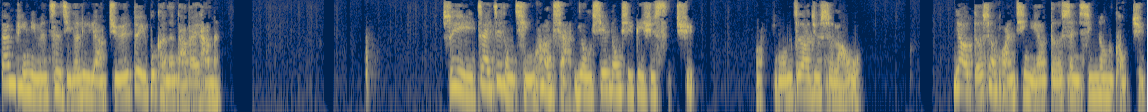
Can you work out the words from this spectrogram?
单凭你们自己的力量绝对不可能打败他们。所以在这种情况下，有些东西必须死去。啊，我们知道就是老我，要得胜环境，也要得胜心中的恐惧。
